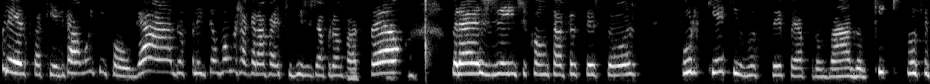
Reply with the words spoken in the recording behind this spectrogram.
fresco aqui. Ele estava muito empolgado. Eu falei, então vamos já gravar esse vídeo de aprovação para a gente contar para as pessoas por que, que você foi aprovado, o que, que você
